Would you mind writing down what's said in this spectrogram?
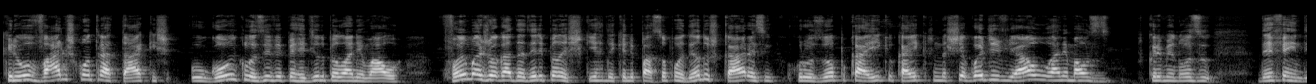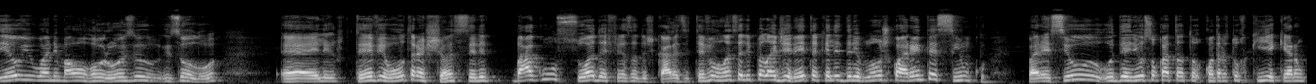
criou vários contra-ataques, o gol inclusive perdido pelo animal. Foi uma jogada dele pela esquerda que ele passou por dentro dos caras e cruzou pro Kaique. O Kaique chegou a desviar, o animal criminoso defendeu e o animal horroroso isolou. É, ele teve outras chances, ele bagunçou a defesa dos caras e teve um lance ali pela direita que ele driblou uns 45 Parecia o, o Denilson contra, contra a Turquia, que eram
